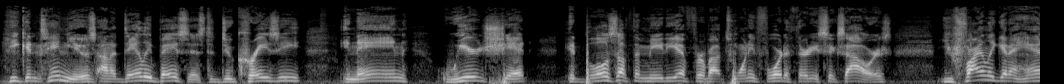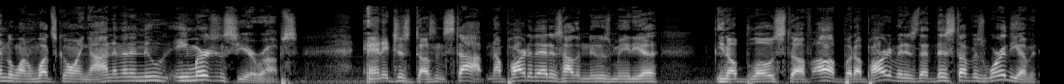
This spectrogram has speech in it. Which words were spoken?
He continues on a daily basis to do crazy, inane, weird shit it blows up the media for about 24 to 36 hours. You finally get a handle on what's going on, and then a new emergency erupts. And it just doesn't stop. Now, part of that is how the news media you know, blows stuff up. But a part of it is that this stuff is worthy of it.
